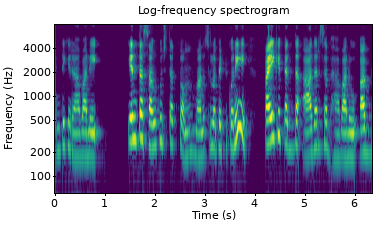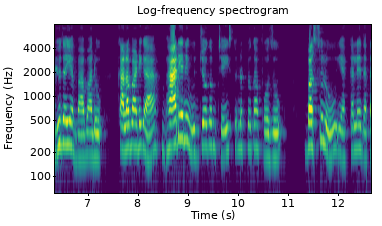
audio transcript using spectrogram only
ఇంటికి రావాలి. ఇంత సంకుచితత్వం మనసులో పెట్టుకొని పైకి పెద్ద ఆదర్శ భావాలు అభ్యుదయ భావాలు కలవాడిగా భార్యని ఉద్యోగం చేయిస్తున్నట్లుగా ఫోజు. బస్సులు ఎక్కలేదట.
